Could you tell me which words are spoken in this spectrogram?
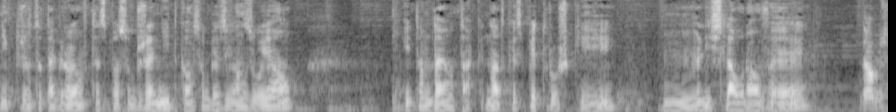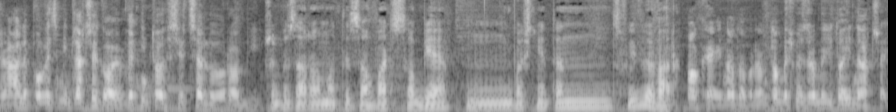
niektórzy to tak robią w ten sposób, że nitką sobie związują i tam dają tak, natkę z pietruszki, mm, liść laurowy, Dobrze, ale powiedz mi dlaczego, w jakim to się celu robi? żeby zaromatyzować sobie mm, właśnie ten swój wywar. Okej, no dobra, no to byśmy zrobili to inaczej.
